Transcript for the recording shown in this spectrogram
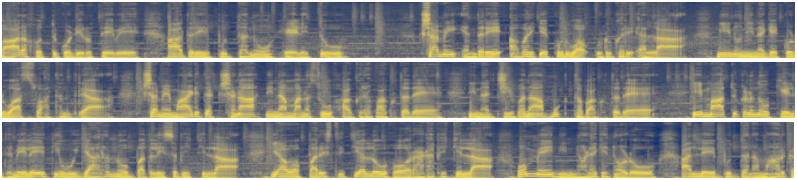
ಭಾರ ಹೊತ್ತುಕೊಂಡಿರುತ್ತೇವೆ, ಆದರೆ ಬುದ್ಧನು ಹೇಳಿದ್ದು ಕ್ಷಮೆ ಎಂದರೆ ಅವರಿಗೆ ಕೊಡುವ ಉಡುಗೊರೆ ಅಲ್ಲ. ನೀನು ನಿನಗೆ ಕೊಡುವ ಸ್ವಾತಂತ್ರ್ಯ. ಕ್ಷಮೆ ಮಾಡಿದ ಕ್ಷಣ ನಿನ್ನ ಮನಸ್ಸು ಹಗುರವಾಗುತ್ತದೆ. ನಿನ್ನ ಜೀವನ ಮುಕ್ತವಾಗುತ್ತದೆ. ಈ ಮಾತುಗಳನ್ನು ಕೇಳಿದ ಮೇಲೆ ನೀವು ಯಾರನ್ನು ಬದಲಿಸಬೇಕಿಲ್ಲ. ಯಾವ ಪರಿಸ್ಥಿತಿಯಲ್ಲೂ ಹೋರಾಡಬೇಕಿಲ್ಲ. ಒಮ್ಮೆ ನಿನ್ನೊಳಗೆ ನೋಡು. ಅಲ್ಲೇ ಬುದ್ಧನ ಮಾರ್ಗ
